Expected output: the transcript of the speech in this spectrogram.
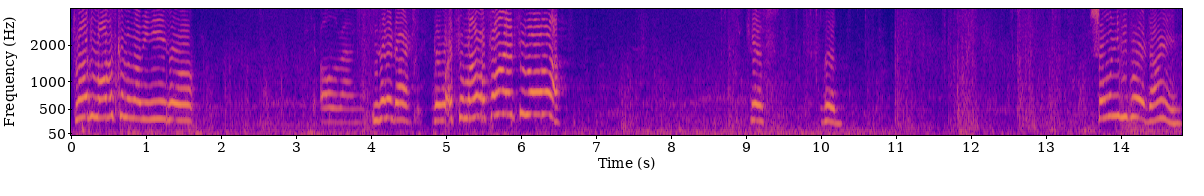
Fahad, the lava's coming up, you need to go up. They're all around me. You're gonna die. It's a lava. Fire, it's a lava. Yes. Good. So many people are dying.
